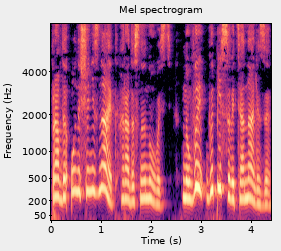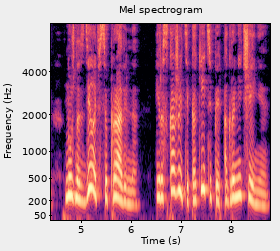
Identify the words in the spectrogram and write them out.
Правда, он еще не знает радостную новость. Но вы выписывайте анализы, нужно сделать все правильно. И расскажите, какие теперь ограничения?»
